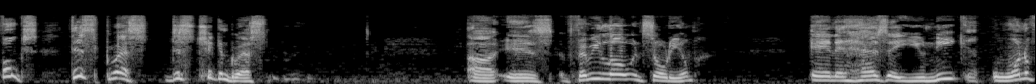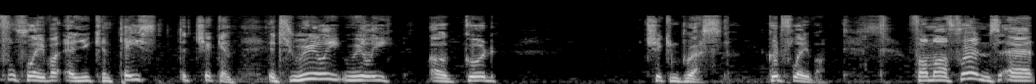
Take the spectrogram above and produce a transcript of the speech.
folks. This breast, this chicken breast, uh, is very low in sodium, and it has a unique, wonderful flavor, and you can taste the chicken. It's really, really a good chicken breast. Good flavor. From our friends at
